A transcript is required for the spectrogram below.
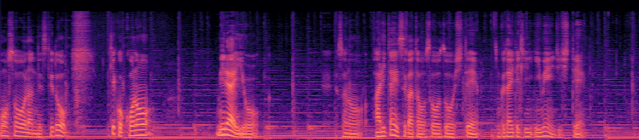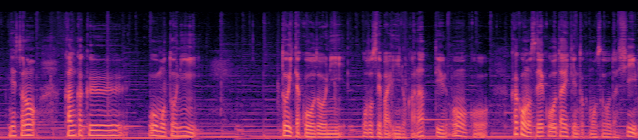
もそうなんですけど結構この未来をそのありたい姿を想像して具体的にイメージしてでその感覚をもとにどういった行動に戻せばいいのかなっていうのをこう過去の成功体験とかもそうだし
